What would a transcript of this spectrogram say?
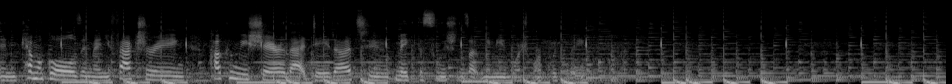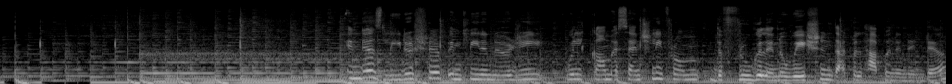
in chemicals and manufacturing, how can we share that data to make the solutions that we need much more quickly. India's leadership in clean energy will come essentially from the frugal innovation that will happen in India.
